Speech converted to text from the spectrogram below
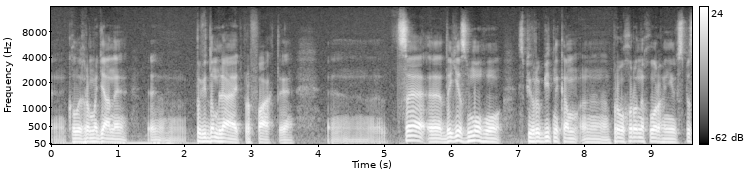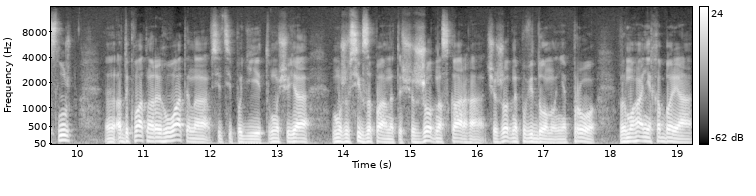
е, коли громадяни е, повідомляють про факти, це е, дає змогу співробітникам е, правоохоронних органів спецслужб е, адекватно реагувати на всі ці події, тому що я можу всіх запевнити, що жодна скарга чи жодне повідомлення про вимагання хабаря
